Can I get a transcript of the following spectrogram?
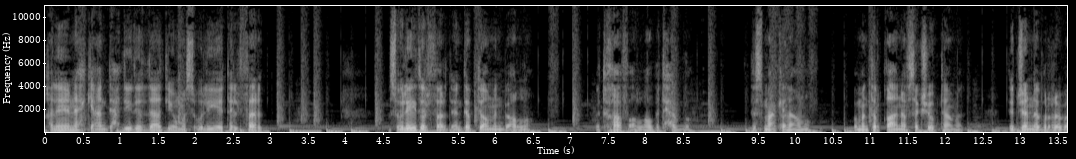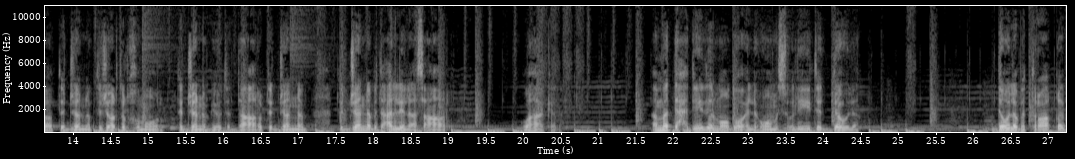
خلينا نحكي عن تحديد الذاتي ومسؤولية الفرد. مسؤولية الفرد أنت بتؤمن بالله بتخاف الله وبتحبه تسمع كلامه فمن تلقاء نفسك شو بتعمل؟ بتتجنب الربا بتتجنب تجارة الخمور بتتجنب بيوت الدعارة بتتجنب بتتجنب تعلي الأسعار وهكذا. أما التحديد الموضوع اللي هو مسؤولية الدولة الدولة بتراقب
